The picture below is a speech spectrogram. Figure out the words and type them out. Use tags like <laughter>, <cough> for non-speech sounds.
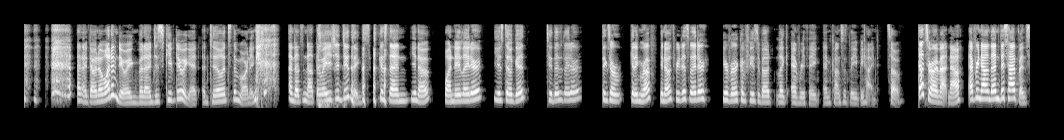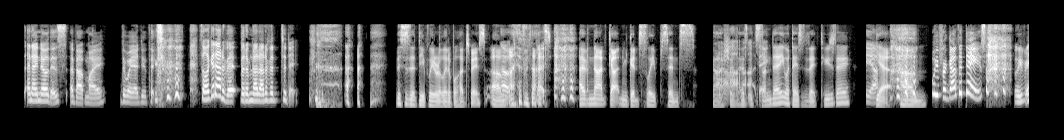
And I don't know what I'm doing, but I just keep doing it until it's the morning. <laughs> and that's not the way you should do things. Because then, you know, one day later, you're still good. Two days later, things are getting rough. You know, three days later, you're very confused about like everything and constantly behind. So that's where I'm at now. Every now and then this happens, and I know this about my the way I do things. <laughs> so I'll get out of it, but I'm not out of it today. <laughs> this is a deeply relatable headspace. Um, Oh, <laughs> I have not Nice. <laughs> I have not gotten good sleep since gosh, Ah, it's, it's dang. Sunday. What day is it today? Tuesday. yeah. Yeah. <laughs> Um, we forgot the days. we've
